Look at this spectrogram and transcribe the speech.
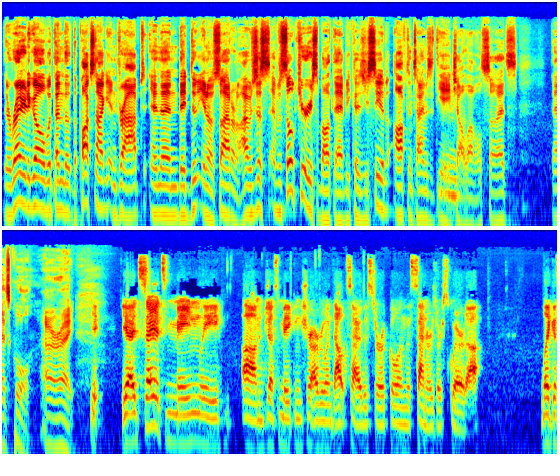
they're ready to go, but then the, the puck's not getting dropped. And then they do, you know, so I don't know. I was just, I was so curious about that because you see it oftentimes at the AHL level. So that's, that's cool. All right. Yeah, I'd say it's mainly um, just making sure everyone's outside the circle and the centers are squared up. Like a,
